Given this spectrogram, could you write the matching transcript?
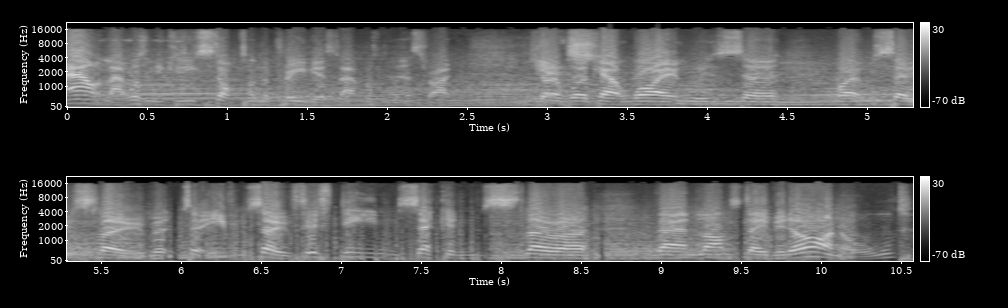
out lap, wasn't it? Because he stopped on the previous lap, wasn't it? That's right. I'm trying Yes. to work out why it was uh, why it was so slow. But uh, even so, 15 seconds slower than Lance David Arnold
